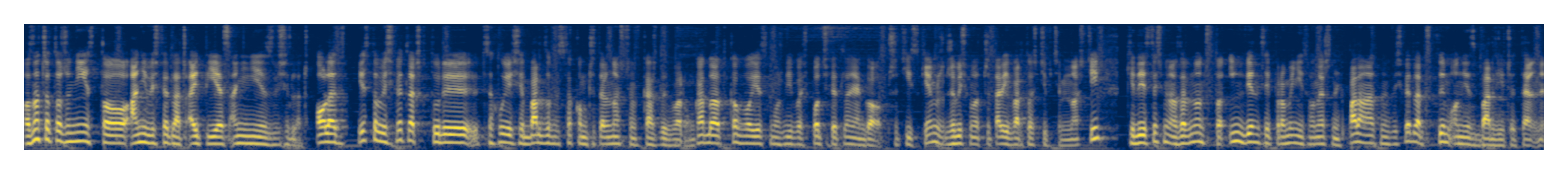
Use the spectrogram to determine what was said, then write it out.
Oznacza to, że nie jest to ani wyświetlacz IPS, ani nie jest wyświetlacz OLED. Jest to wyświetlacz, który cechuje się bardzo wysoką czytelnością w każdych warunkach. Dodatkowo jest możliwość podświetlenia go przyciskiem, żebyśmy odczytali wartości w ciemności. Kiedy jesteśmy na zewnątrz, to im więcej promieni słonecznych pada na ten wyświetlacz, tym on jest bardziej czytelny.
